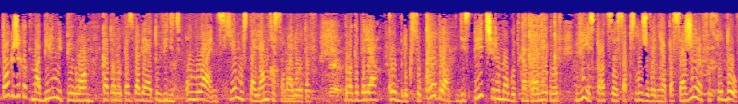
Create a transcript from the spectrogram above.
Так же, как мобильный перрон, который позволяет увидеть онлайн-схему стоянки самолетов. Благодаря комплексу «Кобра» диспетчеры могут контролировать весь процесс обслуживания пассажиров и судов,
